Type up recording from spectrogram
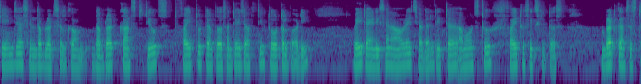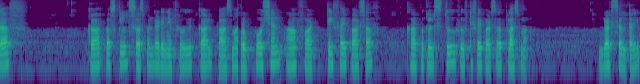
changes in the blood cell count. The blood constitutes 5 to 10 percentage of the total body weight and is an average adult it amounts to 5 to 6 liters. Blood consists of corpuscles suspended in a fluid called plasma. Proportion of 45 parts of corpuscles to 55 parts of plasma. Blood cell type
